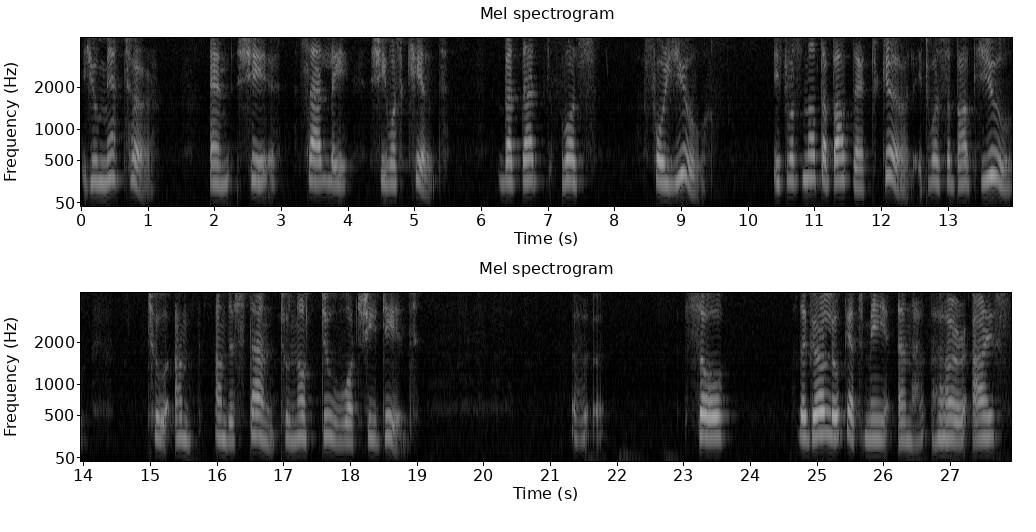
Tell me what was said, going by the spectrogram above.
you met her, and she sadly she was killed. But that was for you. It was not about that girl. It was about you to un- understand to not do what she did. Uh, so the girl looked at me and her eyes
